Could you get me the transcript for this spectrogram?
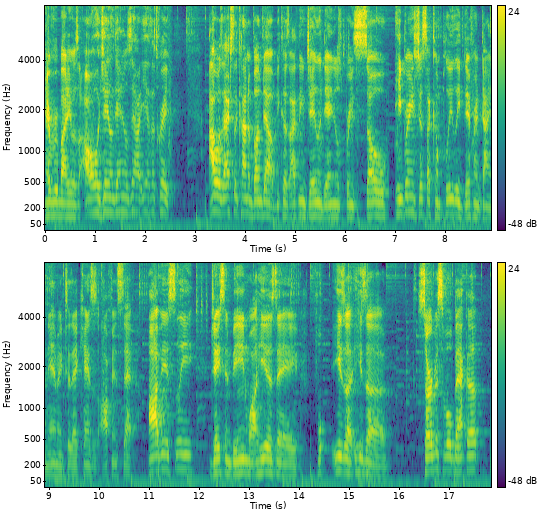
Everybody was oh, Jalon Daniels out. Yeah, that's great. I was actually kind of bummed out because I think Jalon Daniels brings so, he brings just a completely different dynamic to that Kansas offense that obviously Jason Bean, while he is a, he's a, he's a serviceable backup,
